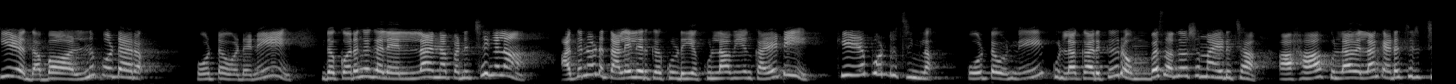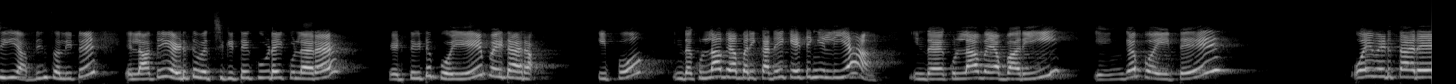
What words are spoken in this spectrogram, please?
கீழே தபால்னு போட்டாராம். போட்ட உடனே இந்த குரங்குகள் எல்லாம் என்ன பண்ணுச்சுங்களாம்? அதனோட தலையில் இருக்கக்கூடிய குல்லாவையும் கழட்டி கீழே போட்டுருச்சிங்களா? போட்ட உடனே குல்லாக்காருக்கு ரொம்ப சந்தோஷமாயிடுச்சா. ஆஹா குல்லாவெல்லாம் கிடைச்சிருச்சு அப்படின்னு சொல்லிட்டு எல்லாத்தையும் எடுத்து வச்சுக்கிட்டு கூடைக்குள்ளார எடுத்துக்கிட்டு போயே போயிட்டாராம் இப்போ இந்த குல்லா வியாபாரி கதையை கேட்டீங்க இல்லையா? இந்த குல்லா வியாபாரி எங்க போயிட்டு ஓய்வெடுத்தாரு?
